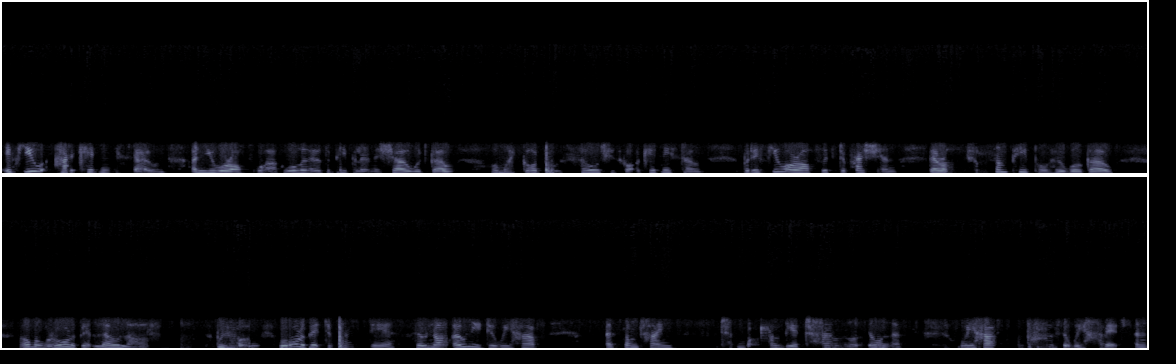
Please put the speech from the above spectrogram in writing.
if you had a kidney stone and you were off work, all the other people in the show would go, "Oh my God, poor soul, she's got a kidney stone." But if you are off with depression, there are some people who will go, "Oh, well, we're all a bit low, love we're all a bit depressed dear. So not only do we have a sometimes what can be a terminal illness, we have to prove that we have it. And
